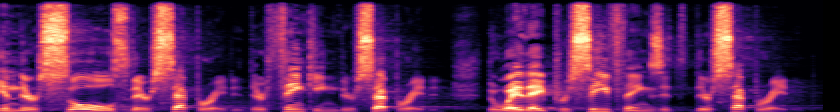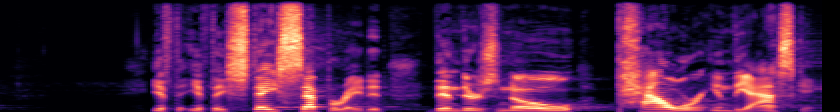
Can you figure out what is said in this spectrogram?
in their souls, they're separated. Their thinking, they're separated. The way they perceive things, they're separated. If, the, if they stay separated, then there's no power in the asking.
